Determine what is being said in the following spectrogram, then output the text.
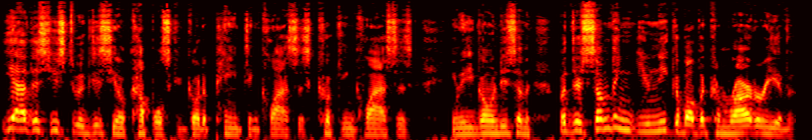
yeah, this used to exist. You know, couples could go to painting classes, cooking classes. You know, you go and do something. But there's something unique about the camaraderie of,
